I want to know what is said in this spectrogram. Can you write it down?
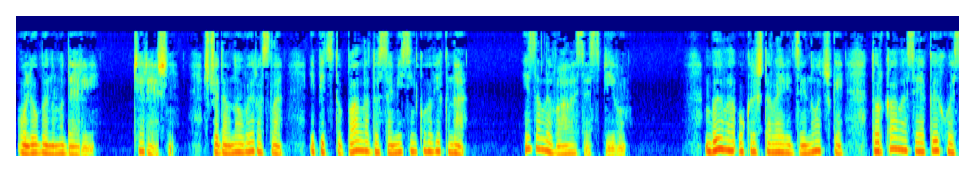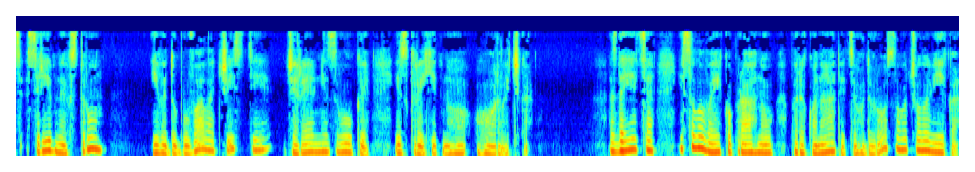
улюбленому дереві, черешні, що давно виросла і підступала до самісінького вікна, і заливалася співом. Била у кришталеві дзвіночки, торкалася якихось срібних струн і видобувала чисті джерельні звуки із крихітного горличка. Здається, і Соловейко прагнув переконати цього дорослого чоловіка,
